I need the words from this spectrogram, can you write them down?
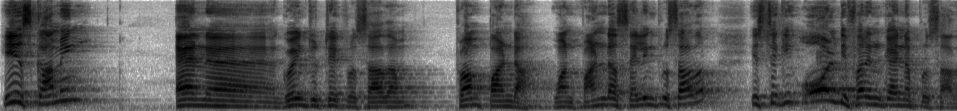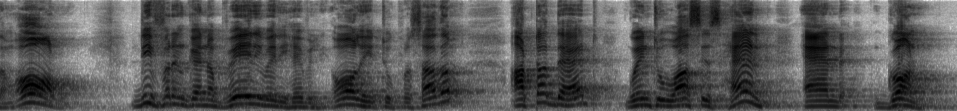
He is coming and uh, going to take prasadam from Panda. One Panda selling prasadam, He's taking all different kind of prasadam, all. Different kind of very, very heavily. All he took prasadam. After that, going to wash his hand and gone.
